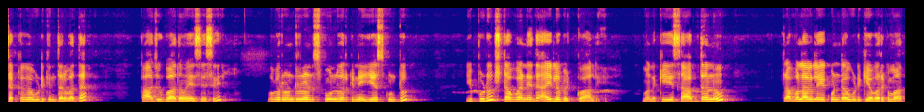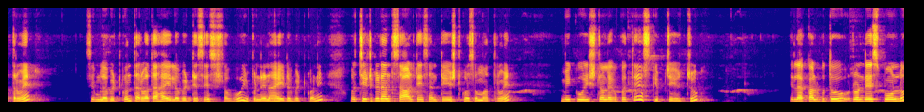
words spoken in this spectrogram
చక్కగా ఉడికిన తర్వాత కాజు బాదం వేసేసి ఒక రెండు రెండు స్పూన్ల వరకు నెయ్యి వేసుకుంటూ ఇప్పుడు స్టవ్ అనేది ఐలో పెట్టుకోవాలి. మనకి సాబ్దాను రవ్వలాగా లేకుండా ఉడికే వరకు మాత్రమే సిమ్లో పెట్టుకొని తర్వాత హైలో పెట్టేసి స్టవ్ ఇప్పుడు నేను హైలో పెట్టుకొని ఒక చిటికడంత సాల్ట్ వేసాను టేస్ట్ కోసం మాత్రమే మీకు ఇష్టం లేకపోతే స్కిప్ చేయొచ్చు. ఇలా కలుపుతూ రెండే స్పూన్లు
